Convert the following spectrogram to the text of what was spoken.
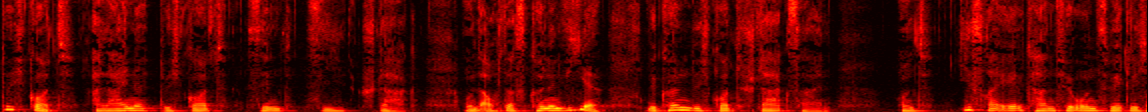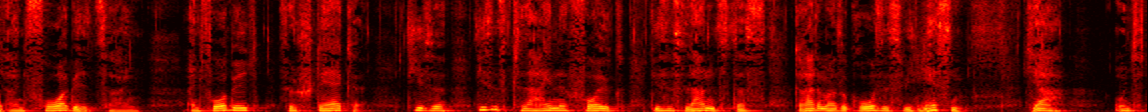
durch Gott. Alleine durch Gott sind sie stark. Und auch das können wir. Wir können durch Gott stark sein. Und Israel kann für uns wirklich ein Vorbild sein, ein Vorbild für Stärke. Diese, dieses kleine Volk, dieses Land, das gerade mal so groß ist wie Hessen, ja, und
